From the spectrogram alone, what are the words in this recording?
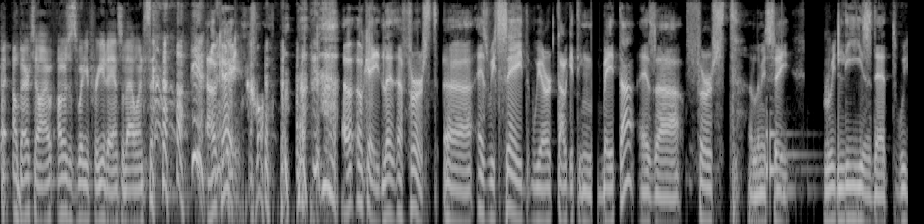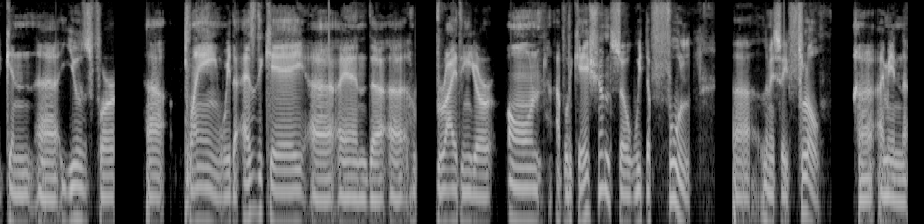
Alberto, I, I, was just waiting for you to answer that one. okay, uh, okay, let, uh, first, uh, as we said, we are targeting beta as a first, uh, let me say, release that we can uh, use for uh, playing with the SDK and writing your own application. So with the full, let me say, flow. I mean,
